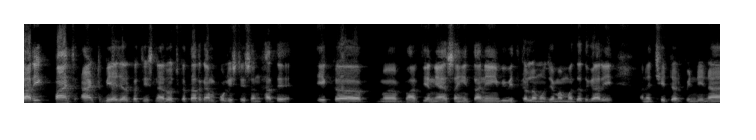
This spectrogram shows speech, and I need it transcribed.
તારીખ પાંચ આઠ બે હજાર પચીસના રોજ કતારગામ પોલીસ સ્ટેશન ખાતે એક ભારતીય ન્યાય સંહિતાની વિવિધ કલમો જેમાં મદદગારી અને છેતરપિંડીના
